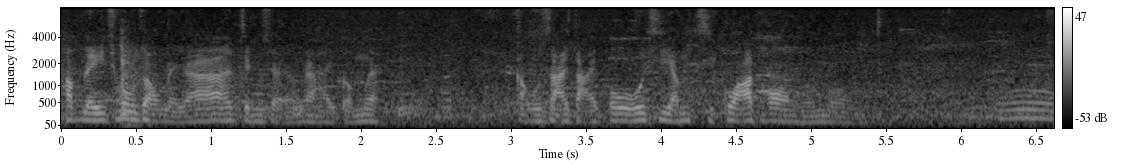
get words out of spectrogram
合理操作嚟㗎，正常嘅係咁嘅，夠晒大煲，好似飲節瓜湯咁喎。哦。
